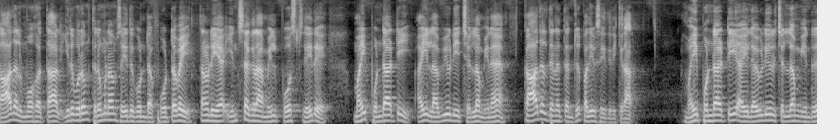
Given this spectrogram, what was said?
காதல் மோகத்தால் இருவரும் திருமணம் செய்து கொண்ட போட்டோவை தன்னுடைய இன்ஸ்டாகிராமில் போஸ்ட் செய்து மை பொண்டாட்டி ஐ லவ் யூ டி செல்லம் என காதல் தினத்தன்று பதிவு செய்திருக்கிறார். மை பொண்டாட்டி ஐ லவ் யூ செல்லம் என்று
